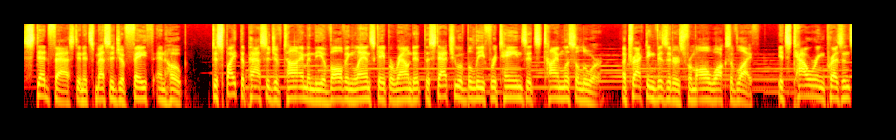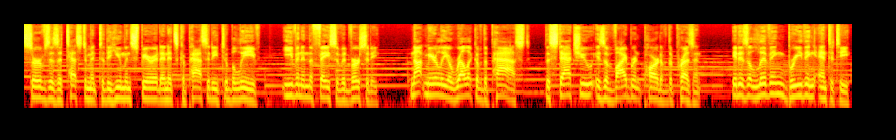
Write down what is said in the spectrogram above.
steadfast in its message of faith and hope. Despite the passage of time and the evolving landscape around it, the Statue of Belief retains its timeless allure, attracting visitors from all walks of life. Its towering presence serves as a testament to the human spirit and its capacity to believe, even in the face of adversity. Not merely a relic of the past, the statue is a vibrant part of the present, it is a living, breathing entity,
